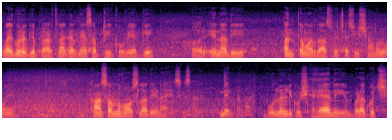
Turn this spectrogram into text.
ਵਾਹਿਗੁਰੂ ਅੱਗੇ ਪ੍ਰਾਰਥਨਾ ਕਰਦੇ ਹਾਂ ਸਭ ਠੀਕ ਹੋਵੇ ਅੱਗੇ। ਔਰ ਇਹਨਾਂ ਦੀ ਅੰਤਮ ਅਰਦਾਸ ਵਿੱਚ ਅਸੀਂ ਸ਼ਾਮਲ ਹੋਏ ਹਾਂ। ਖਾਨ ਸਾਹਿਬ ਨੂੰ ਹੌਸਲਾ ਦੇਣਾ ਹੈ ਅਸੀਂ ਸਾਰੇ। ਮਿਹਰਬਾਨੀ। ਬੋਲਣ ਲਈ ਕੁਝ ਹੈ ਨਹੀਂ, ਬੜਾ ਕੁਝ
